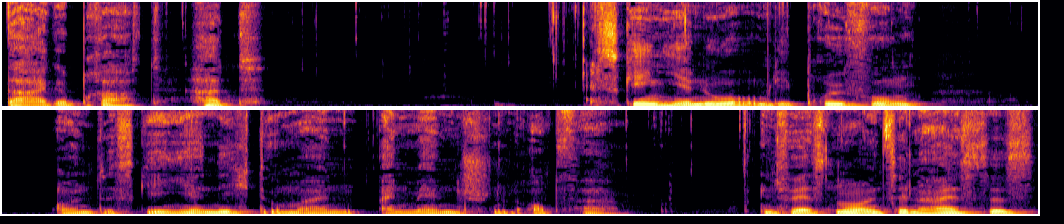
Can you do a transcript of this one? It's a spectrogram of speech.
dargebracht hat. Es ging hier nur um die Prüfung und es ging hier nicht um ein, ein Menschenopfer. In Vers 19 heißt es,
